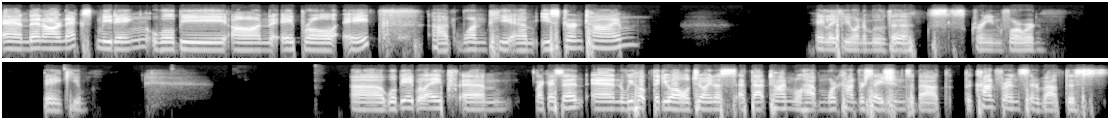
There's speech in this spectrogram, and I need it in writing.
And then our next meeting will be on April 8th at 1 p.m. Eastern time. Haley, if you want to move the screen forward. Thank you uh, will be April 8th, um, like I said, and we hope that you all join us at that time. We'll have more conversations about the conference and about this,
